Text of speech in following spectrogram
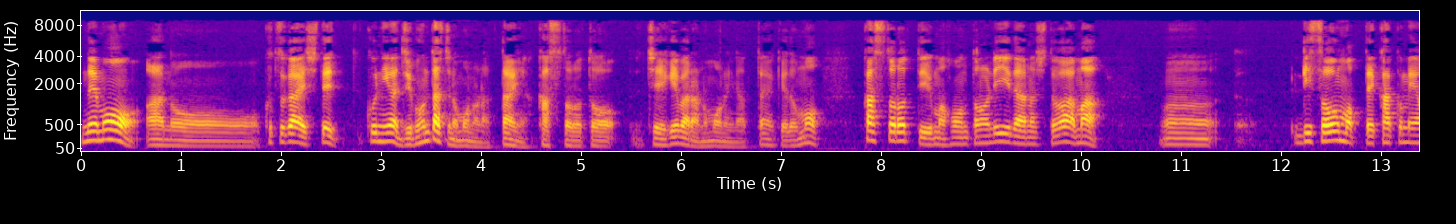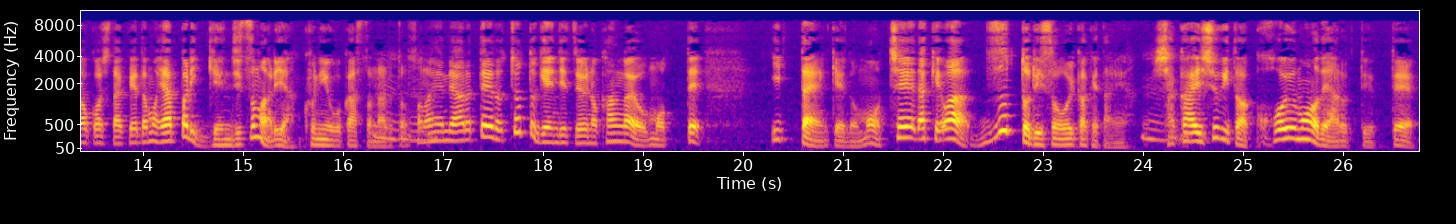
でも、あのー覆して、国は自分たちのものになったんや。カストロとチェ・ゲバラのものになったんやけども、カストロっていう、まあ、本当のリーダーの人は、まあ、うーん、理想を持って革命を起こしたけれども、やっぱり現実もあるやん。国を動かすとなると。うんうんその辺である程度、ちょっと現実寄りの考えを持って、行ったんやけども、チェだけはずっと理想を追いかけたんや。うん社会主義とはこういうものであるって言って、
